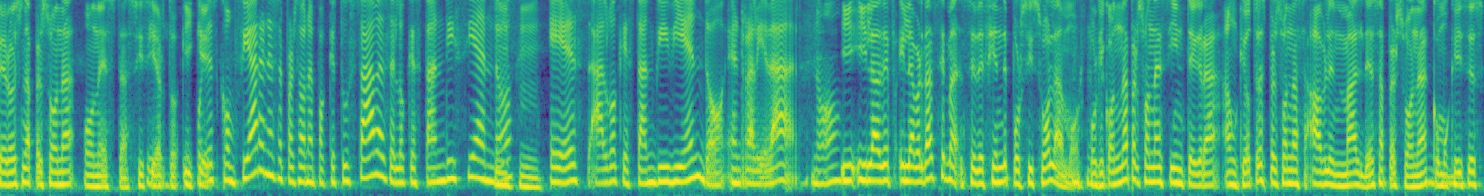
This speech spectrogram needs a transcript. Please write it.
pero es una persona honesta, sí, cierto. y puedes confiar en esa persona porque tú sabes de lo que están diciendo es algo que están viviendo en realidad, ¿no? Y, la, y la verdad se, se, defiende por sí sola, amor, porque cuando una persona es íntegra, aunque otras personas hablen mal de esa persona, como que dices,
